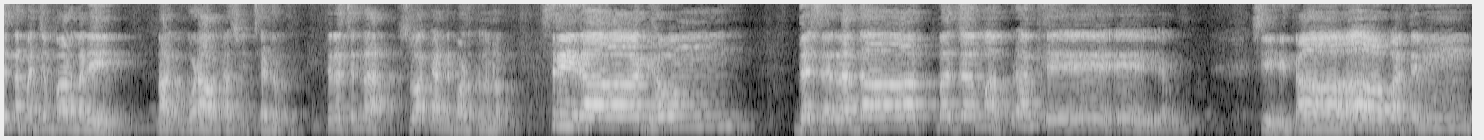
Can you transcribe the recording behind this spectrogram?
చిన్న పద్యం పాడమని నాకు కూడా అవకాశం ఇచ్చాడు. నేను చిన్న శ్లోకాన్ని పాడుతున్నాను. శ్రీరాఘవం దశరథాత్మజమ ప్రమేయం. సీతాపతిం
